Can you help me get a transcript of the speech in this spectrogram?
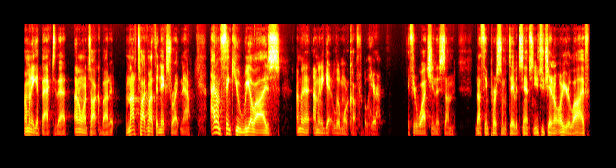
I'm going to get back to that. I don't want to talk about it. I'm not talking about the Knicks right now. I don't think you realize I'm to I'm to get a little more comfortable here. If you're watching this on Nothing Personal with David Samson YouTube channel or you're live,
